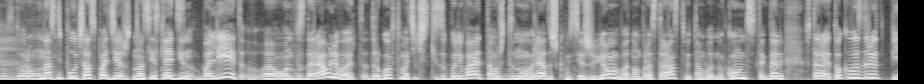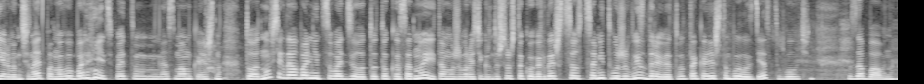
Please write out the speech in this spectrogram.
Ну, здорово. У нас не получалось поддерживать. У нас, если один болеет, э, он выздоравливает, другой автоматически заболевает, потому что, ну, рядышком все живем в одном пространстве, там, в одной комнате и так далее. Вторая только выздоровеет, первая начинает по новой болеть. Поэтому нас мама, конечно, то одну всегда в больницу водила, то только с одной, и там уже врачи говорят, ну что ж такое, когда же сами-то уже выздоровеют? Вот так, конечно, было с детства, было очень забавно.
